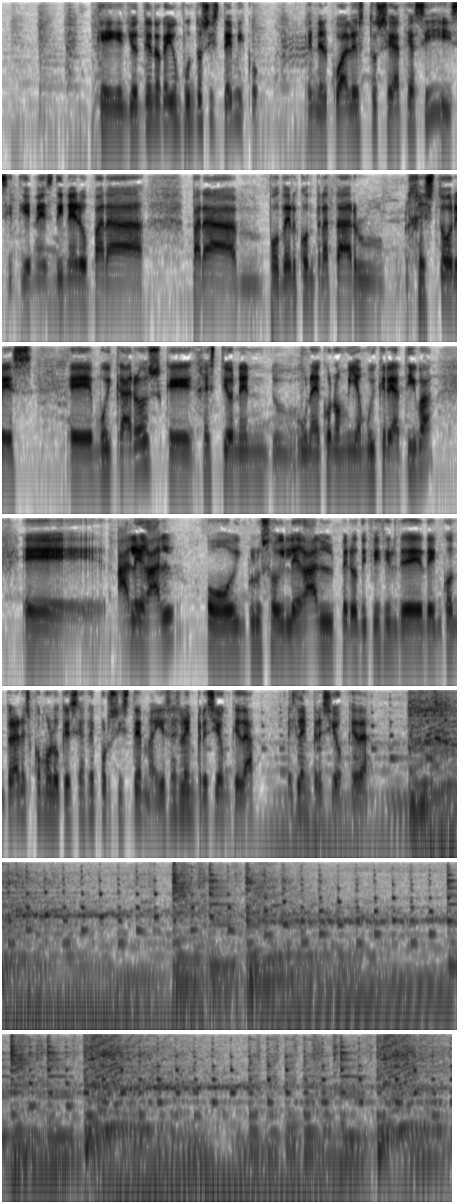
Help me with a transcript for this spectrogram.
que yo entiendo que hay un punto sistémico en el cual esto se hace así y si tienes dinero para, para mm, poder contratar gestores eh, muy caros que gestionen una economía muy creativa, eh, a legal o incluso ilegal pero difícil de, de encontrar, es como lo que se hace por sistema y esa es la impresión que da, es la impresión que da.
